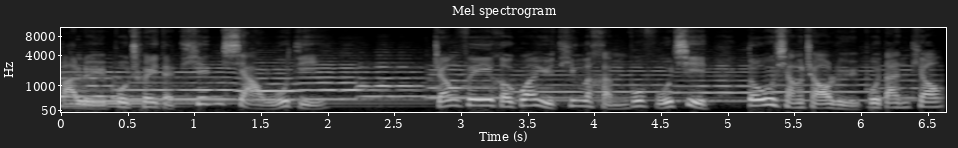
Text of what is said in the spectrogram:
把吕布吹得天下无敌。张飞和关羽听了很不服气，都想找吕布单挑。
